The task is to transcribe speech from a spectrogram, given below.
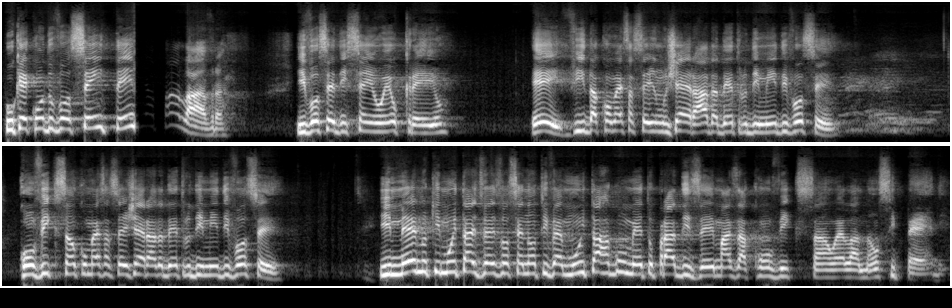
Porque quando você entende a palavra e você diz, Senhor, eu creio, ei, vida começa a ser gerada dentro de mim e de você. Convicção começa a ser gerada dentro de mim e de você. E mesmo que muitas vezes você não tiver muito argumento para dizer, mas a convicção ela não se perde.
